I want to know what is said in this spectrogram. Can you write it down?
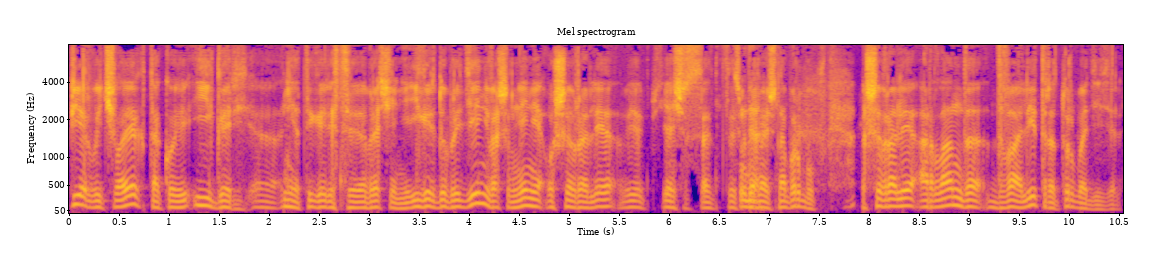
первый человек такой, Игорь, э, нет, Игорь, это обращение. Игорь, добрый день. Ваше мнение о «Шевроле», я сейчас, ты понимаешь, да. набор букв. «Шевроле Орландо» 2 литра турбодизель.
